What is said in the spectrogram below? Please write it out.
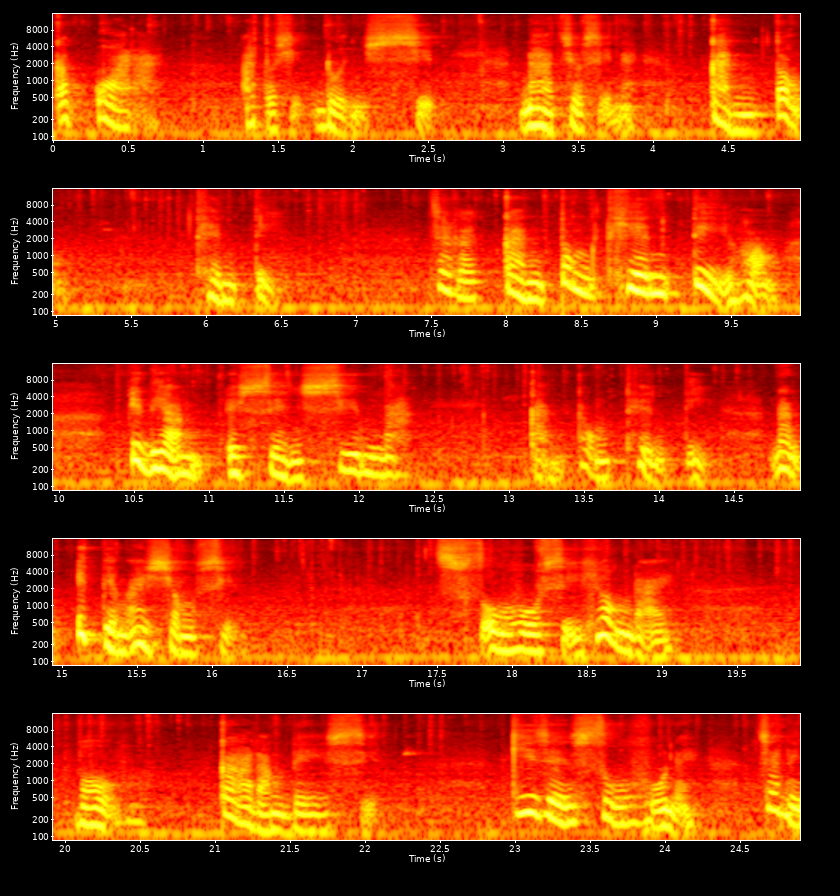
甲我来啊，都是润色。那就是呢，感动天地。这个感动天地哈，一念的善心呐，感动天地，咱一定要相信，师父是向来无教人迷信。既然师父呢，这么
